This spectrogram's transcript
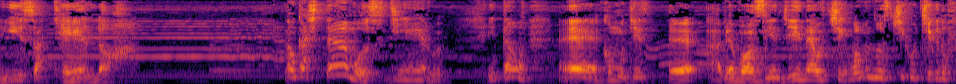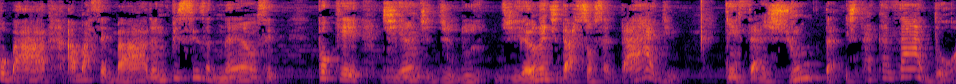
isso, aquilo não gastamos dinheiro. Então, é, como diz é, a minha vozinha diz, né? O tico, vamos no tico-tico do fubá, amacebado, não precisa não. Se, porque diante, de, do, diante da sociedade, quem se ajunta está casado.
